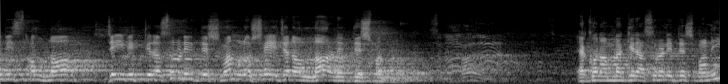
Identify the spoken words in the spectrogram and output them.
অবিস আল্লাহ যেই ব্যক্তি রাসূলের নির্দেশ মানলো সে যেন আল্লাহর নির্দেশ মানলো এখন আমরা কি রাসূলের নির্দেশ মানি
